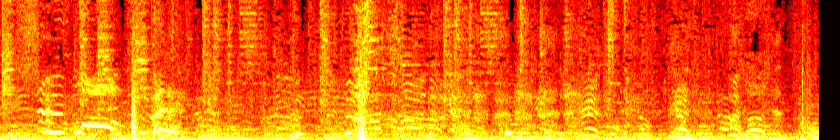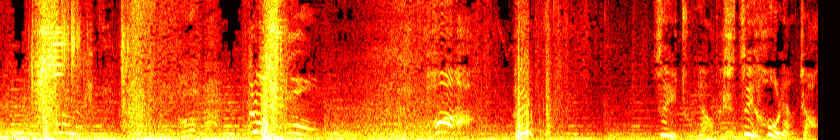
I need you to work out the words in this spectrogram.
师傅，哈！最主要的是最后两招。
